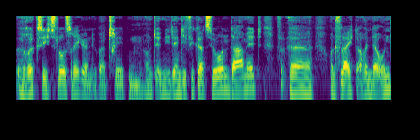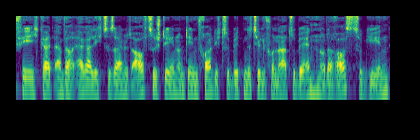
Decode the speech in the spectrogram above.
rücksichtslos Regeln übertreten und in Identifikation damit äh, und vielleicht auch in der Unfähigkeit, einfach ärgerlich zu sein und aufzustehen und denen freundlich zu bitten, das Telefonat zu beenden oder rauszugehen,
